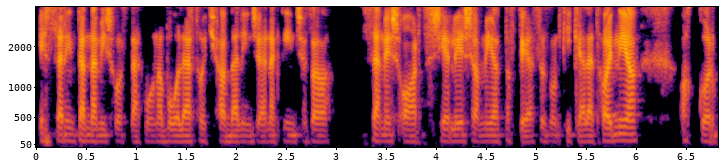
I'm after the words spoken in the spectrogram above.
és szerintem nem is hozták volna Bowlert, hogyha Bellingernek nincs ez a szem és arc sérülése miatt a fél szezont ki kellett hagynia, akkor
